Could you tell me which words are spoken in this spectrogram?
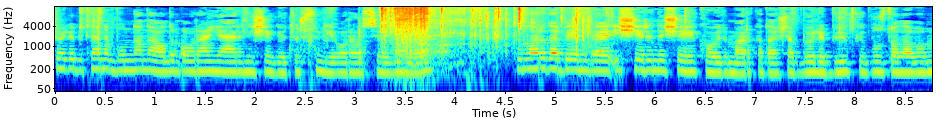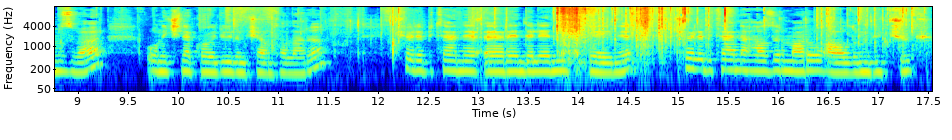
Şöyle bir tane bundan aldım. Orhan yarın işe götürsün diye Orhan seviyor. Bunları da ben e, iş yerinde şeye koydum arkadaşlar. Böyle büyük bir buzdolabımız var. Onun içine koyduydum çantaları. Şöyle bir tane e, rendelenmiş peynir. Şöyle bir tane hazır marul aldım küçük.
